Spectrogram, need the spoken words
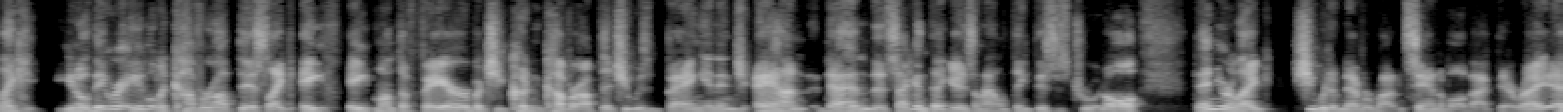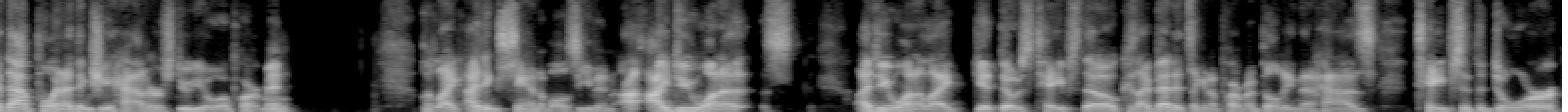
like you know they were able to cover up this like eight eight month affair but she couldn't cover up that she was banging and and then the second thing is and i don't think this is true at all then you're like she would have never brought sandoval back there right at that point i think she had her studio apartment but like, I think Sandoval's even. I, I do want to. I do want to like get those tapes though, because I bet it's like an apartment building that has tapes at the door,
